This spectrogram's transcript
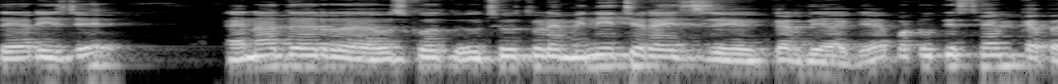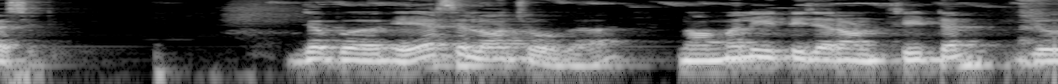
देयर इज़ ए another उसको उसको थोड़ा मिनिचराइज कर दिया गया but with the same capacity जब एयर से लॉन्च होगा normally it is around three ton जो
